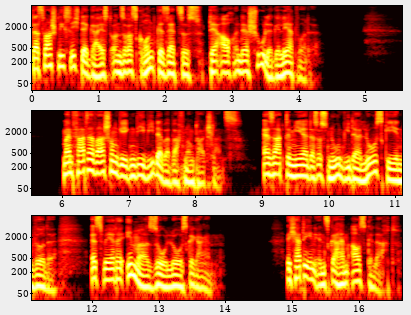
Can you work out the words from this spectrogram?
Das war schließlich der Geist unseres Grundgesetzes, der auch in der Schule gelehrt wurde. Mein Vater war schon gegen die Wiederbewaffnung Deutschlands. Er sagte mir, dass es nun wieder losgehen würde. Es wäre immer so losgegangen. Ich hatte ihn insgeheim ausgelacht,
